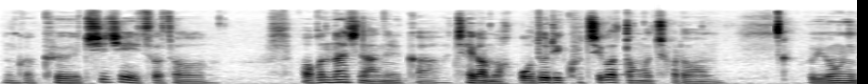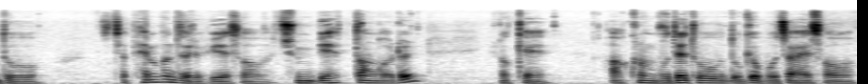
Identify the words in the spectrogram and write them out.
뭔가 그 취지에 있어서 어긋나진 않을까. 제가 막 오드리코 찍었던 것처럼 우용이도 진짜 팬분들을 위해서 준비했던 거를 이렇게 아 그럼 무대도 녹여보자 해서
